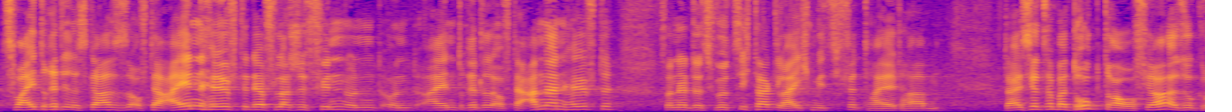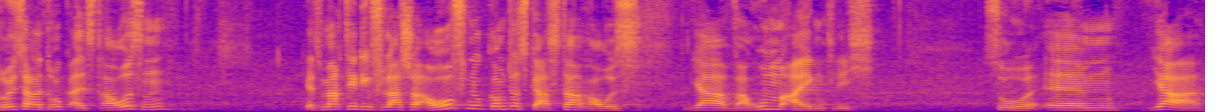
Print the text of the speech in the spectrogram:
zwei Drittel des Gases auf der einen Hälfte der Flasche finden und, und ein Drittel auf der anderen Hälfte, sondern das wird sich da gleichmäßig verteilt haben. Da ist jetzt aber Druck drauf, ja, also größerer Druck als draußen. Jetzt macht ihr die Flasche auf, nun kommt das Gas da raus. Ja, warum eigentlich? So, ähm, ja,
